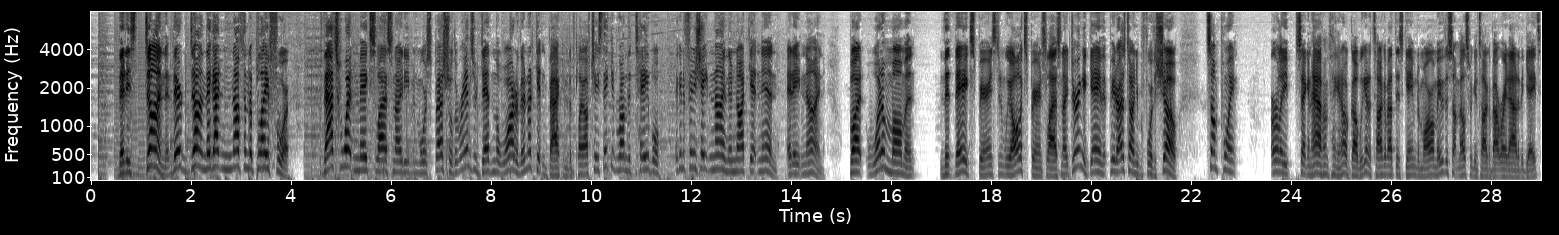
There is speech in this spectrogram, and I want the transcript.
that is done, they're done. They got nothing to play for. That's what makes last night even more special. The Rams are dead in the water. They're not getting back into the playoff chase. They could run the table. They're going to finish 8 and 9. They're not getting in at 8 and 9. But what a moment that they experienced and we all experienced last night during a game that Peter I was telling you before the show. At some point early second half, I'm thinking, oh, God, we got to talk about this game tomorrow. Maybe there's something else we can talk about right out of the gates.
